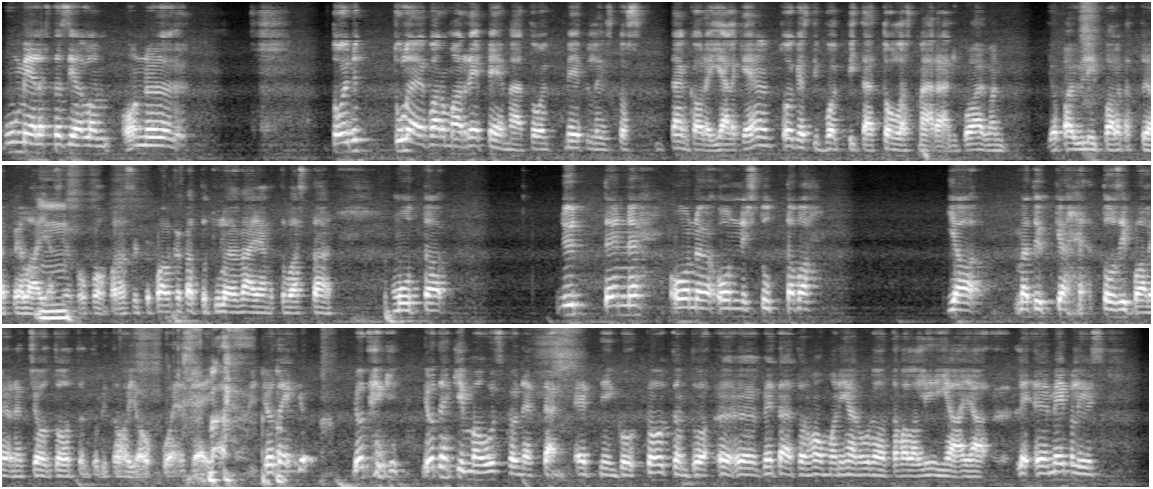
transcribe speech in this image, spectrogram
mun mielestä siellä on, on toi nyt tulee varmaan repeämään toi Maple Leafs tämän kauden jälkeen. Hän oikeasti voi pitää tollasta määrää niin kuin aivan jopa ylipalkattuja pelaajia mm. siellä kokoonpanossa, että palkkakatto tulee vääjäämättä vastaan. Mutta nytten on onnistuttava ja mä tykkään tosi paljon, että Joe Totten tuli tuohon joukkueeseen. Mä... Jotenkin, jotenkin, jotenkin mä uskon, että, että niin kuin Totten tuo, ö, ö, vetää tuon homman ihan uudella tavalla linjaa ja Maple Leafs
